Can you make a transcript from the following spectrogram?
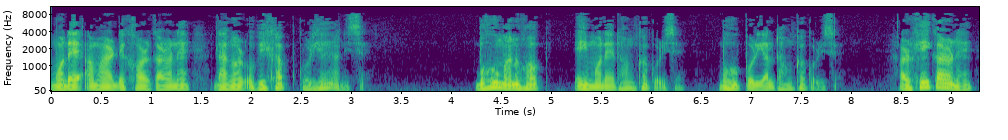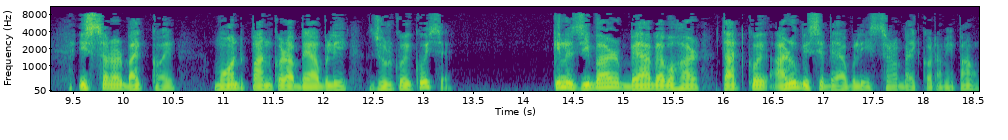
মদে আমাৰ দেশৰ কাৰণে ডাঙৰ অভিশাপ কঢ়িয়াই আনিছে। বহু মানুহক এই মদে ধ্বংস কৰিছে। বহু পৰিয়াল ধ্বংস কৰিছে। আৰু সেইকাৰণে ঈশ্বৰৰ বাক্যই মদ পান কৰা বেয়া বুলি জোৰকৈ কৈছে। কিন্তু জীৱাৰ বেয়া ব্যৱহাৰ তাতকৈ আৰু বেছি বেয়া বুলি ঈশ্বৰৰ বাক্যত আমি পাওঁ।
